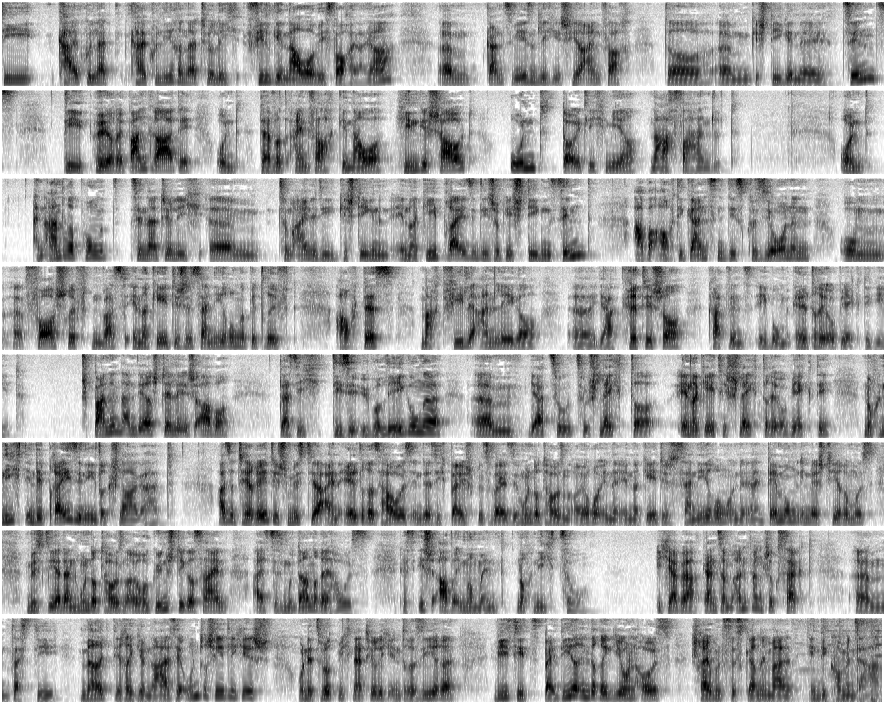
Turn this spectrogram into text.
die kalkulieren natürlich viel genauer wie vorher. Ja? Ähm, ganz wesentlich ist hier einfach der ähm, gestiegene Zins, die höhere Bankrate und da wird einfach genauer hingeschaut und deutlich mehr nachverhandelt. Und ein anderer Punkt sind natürlich ähm, zum einen die gestiegenen Energiepreise, die schon gestiegen sind, aber auch die ganzen Diskussionen um äh, Vorschriften, was energetische Sanierungen betrifft. Auch das macht viele Anleger äh, ja kritischer, gerade wenn es eben um ältere Objekte geht. Spannend an der Stelle ist aber, dass sich diese Überlegungen ähm, ja, zu, zu schlechter, energetisch schlechtere Objekte noch nicht in die Preise niedergeschlagen hat. Also theoretisch müsste ja ein älteres Haus, in das ich beispielsweise 100.000 Euro in eine energetische Sanierung und in eine Dämmung investieren muss, müsste ja dann 100.000 Euro günstiger sein als das modernere Haus. Das ist aber im Moment noch nicht so. Ich habe ja ganz am Anfang schon gesagt, ähm, dass die Märkte regional sehr unterschiedlich ist. Und jetzt würde mich natürlich interessieren, wie sieht es bei dir in der Region aus? Schreib uns das gerne mal in die Kommentare.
